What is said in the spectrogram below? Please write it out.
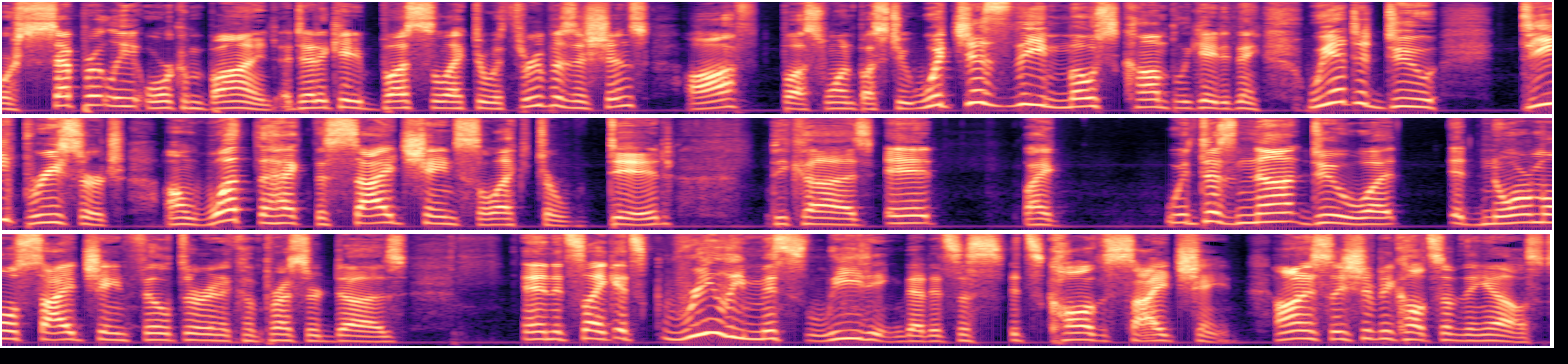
or separately or combined. A dedicated bus selector with three positions off, bus one, bus two, which is the most complicated thing. We had to do deep research on what the heck the sidechain selector did because it, like, it does not do what a normal sidechain filter and a compressor does. And it's like it's really misleading that it's a it's called a sidechain. Honestly, it should be called something else.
